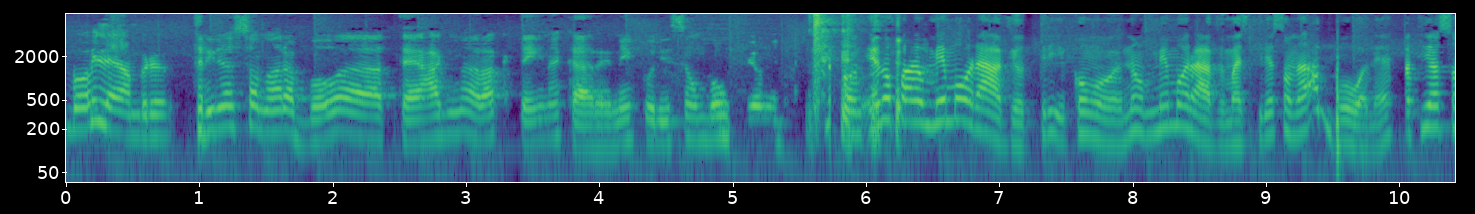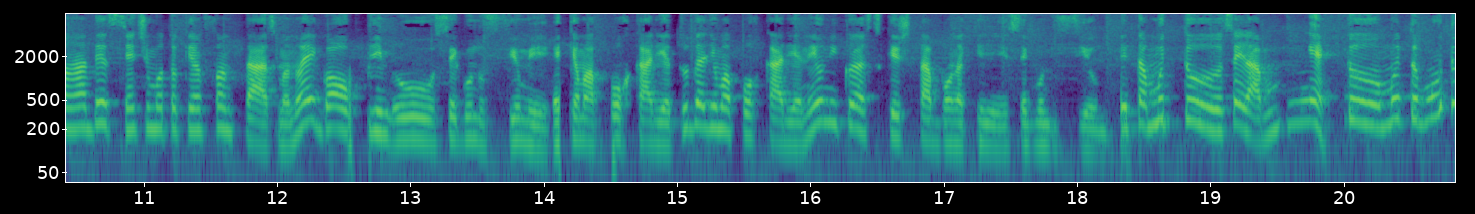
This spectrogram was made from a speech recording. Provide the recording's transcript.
Bom, me lembro. Trilha sonora boa até Ragnarok tem, né, cara? E nem por isso é um bom filme. Não, Eu não falo memorável, tri, como, não, memorável, mas trilha sonora boa, né? Uma trilha sonora decente de Motoqueiro Fantasma. Não é igual o, prim- o segundo filme, que é uma porcaria. Tudo ali é uma porcaria. Nem o Nicolas Cage tá bom naquele segundo filme. Ele tá muito, sei lá, muito, muito, muito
